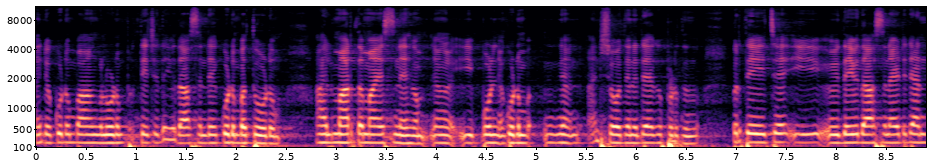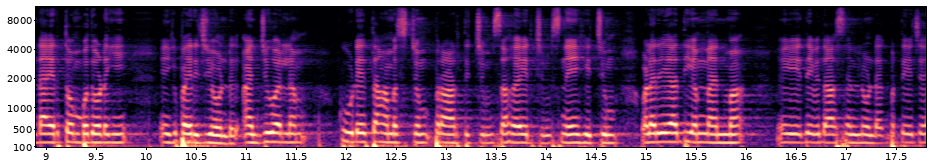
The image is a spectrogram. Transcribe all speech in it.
എന്റെ കുടുംബാംഗങ്ങളോടും പ്രത്യേകിച്ച് ദേവദാസന്റെ കുടുംബത്തോടും ആത്മാർത്ഥമായ സ്നേഹം ഞങ്ങൾ ഇപ്പോൾ ഞാൻ കുടുംബ ഞാൻ അനുശോചനം രേഖപ്പെടുത്തുന്നു. പ്രത്യേകിച്ച് ഈ ദേവദാസനായിട്ട് രണ്ടായിരത്തി ഒമ്പത് തുടങ്ങി എനിക്ക് പരിചയമുണ്ട്. അഞ്ചു കൊല്ലം കൂടെ താമസിച്ചും പ്രാർത്ഥിച്ചും സഹകരിച്ചും സ്നേഹിച്ചും വളരെയധികം നന്മ ഈ ദേവിദാസനിലുണ്ട്. പ്രത്യേകിച്ച്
